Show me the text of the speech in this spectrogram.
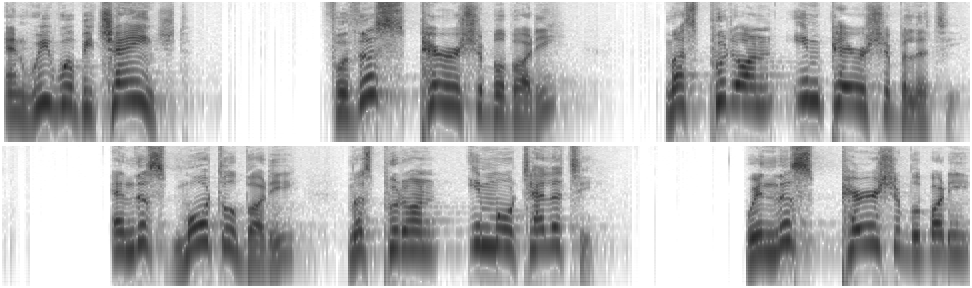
and we will be changed. For this perishable body must put on imperishability, and this mortal body must put on immortality. When this perishable body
